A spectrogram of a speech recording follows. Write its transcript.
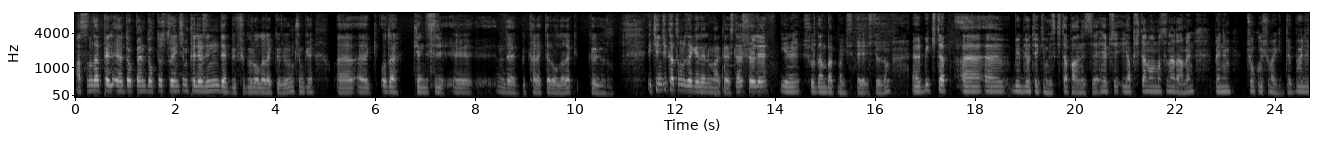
Aslında e, ben Doctor Strange'in pelerinini de bir figür olarak görüyorum. Çünkü e, e, o da kendisi de bir karakter olarak görüyorum. İkinci katımıza gelelim arkadaşlar. Şöyle yine şuradan bakmak e, istiyorum. E, bir kitap e, bibliotekimiz, kitaphanesi hepsi yapışkan olmasına rağmen benim çok hoşuma gitti. Böyle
